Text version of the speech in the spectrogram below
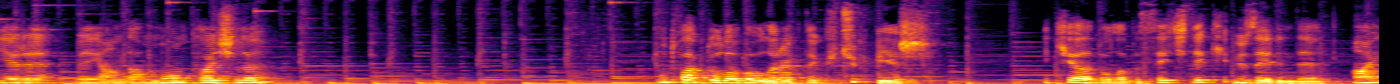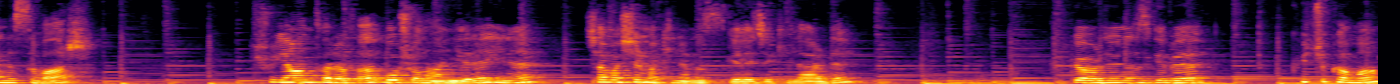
Yere ve yandan montajlı. Mutfak dolabı olarak da küçük bir IKEA dolabı seçtik. Üzerinde aynısı var. Şu yan tarafa boş olan yere yine çamaşır makinemiz gelecek ileride. Gördüğünüz gibi küçük ama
